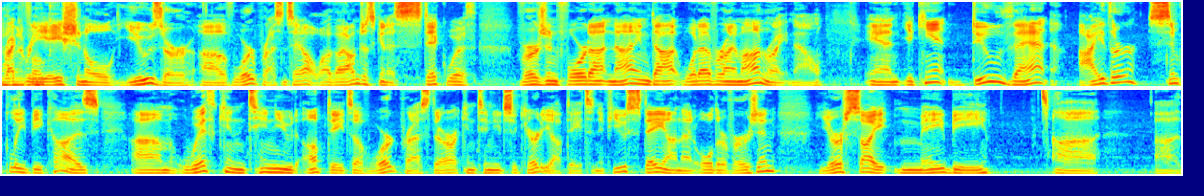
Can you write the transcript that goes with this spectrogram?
recreational folk. user of WordPress and say, oh, well, I'm just going to stick with version 4.9 dot whatever I'm on right now. And you can't do that either simply because um, with continued updates of WordPress, there are continued security updates. And if you stay on that older version, your site may be. Uh, uh,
